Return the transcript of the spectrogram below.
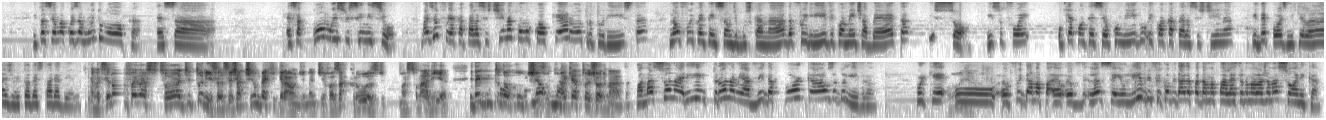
Então, assim, é uma coisa muito louca essa, essa como isso se iniciou. Mas eu fui à Capela Sistina como qualquer outro turista, não fui com a intenção de buscar nada, fui livre, com a mente aberta e só. Isso foi o que aconteceu comigo e com a Capela Sistina e depois Michelangelo e toda a história dele. É, mas você não foi lá só de turista, você já tinha um background, né, de Rosa Cruz, de maçonaria. E dentro do ocultismo, não, não. como é que é a tua jornada? A maçonaria entrou na minha vida por causa do livro. Porque o, eu fui dar uma eu, eu lancei o livro e fui convidada para dar uma palestra numa loja maçônica.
